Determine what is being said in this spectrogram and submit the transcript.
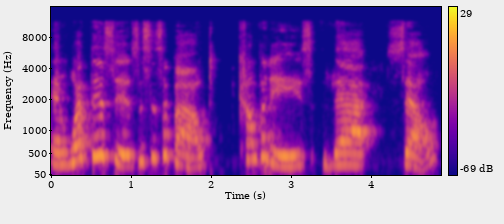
And what this is, this is about companies that sell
